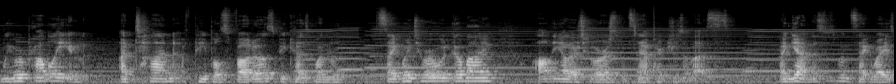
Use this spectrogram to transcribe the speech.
we were probably in a ton of people's photos because when the Segway tour would go by, all the other tourists would snap pictures of us. Again, this was when Segways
